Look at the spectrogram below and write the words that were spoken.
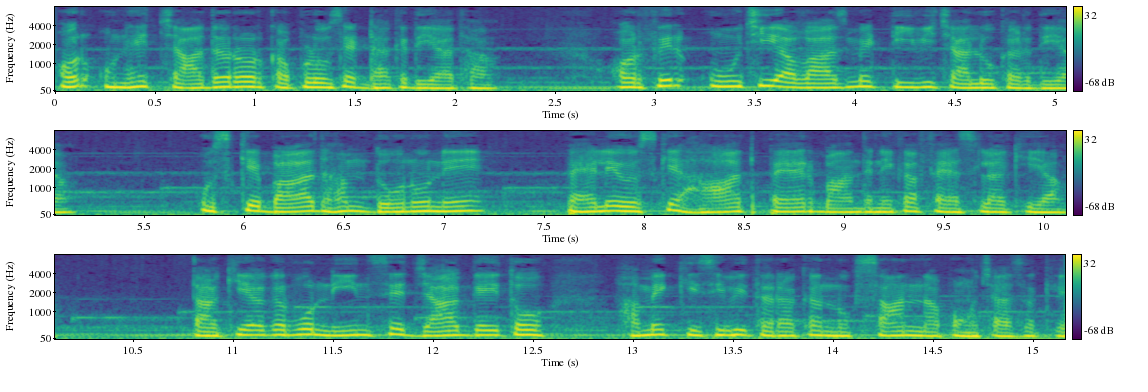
और उन्हें चादर और कपड़ों से ढक दिया था और फिर ऊँची आवाज़ में टीवी चालू कर दिया। उसके बाद हम दोनों ने पहले उसके हाथ पैर बांधने का फैसला किया, ताकि अगर वो नींद से जाग गई तो हमें किसी भी तरह का नुकसान ना पहुँचा सके।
